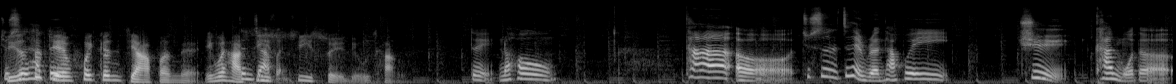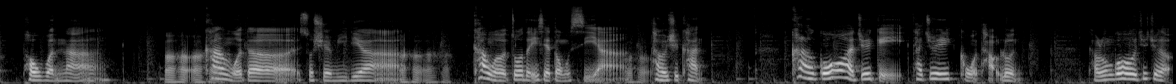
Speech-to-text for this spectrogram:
就其是他些会更加分呢，因为他细更加分。细水流长。对，然后他呃就是这些人他会去看我的 po 文啊，看我的 social media 啊看我做的一些东西啊他会去看，看了过后，他就会给他就会跟我讨论，讨论过后就觉得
